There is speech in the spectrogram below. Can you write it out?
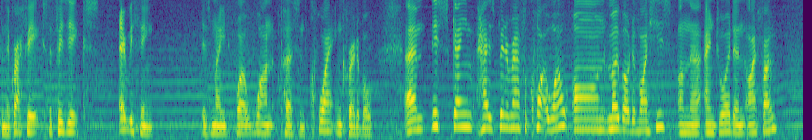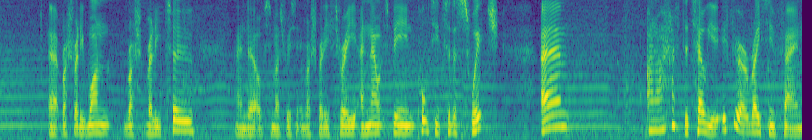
from the graphics, the physics, everything is made by one person. Quite incredible. Um, this game has been around for quite a while on mobile devices, on the Android and iPhone. Uh, Rush Rally 1, Rush Rally 2, and uh, obviously most recently Rush Rally 3, and now it's being ported to the Switch. Um, and I have to tell you, if you're a racing fan,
